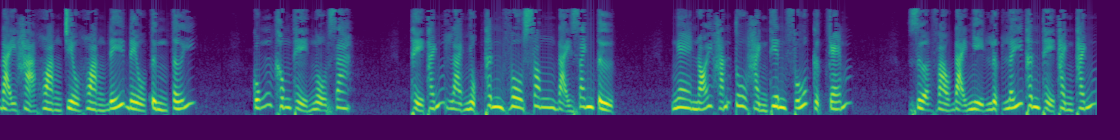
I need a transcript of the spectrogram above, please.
đại hạ hoàng triều hoàng đế đều từng tới. cũng không thể ngộ ra. thể thánh là nhục thân vô song đại danh từ. nghe nói hắn tu hành thiên phú cực kém. Dựa vào đại nhị lực lấy thân thể thành thánh,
